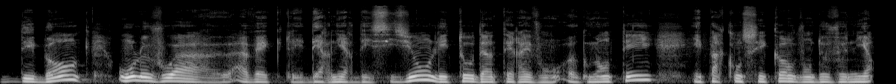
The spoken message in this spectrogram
des banques. On le voit euh, avec les dernières décisions, les taux d'intérêt vont augmenter et par conséquent vont devenir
